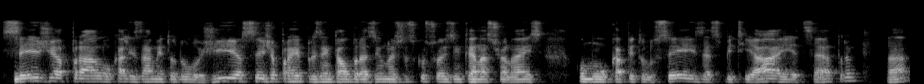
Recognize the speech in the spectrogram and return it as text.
seja para localizar metodologia, seja para representar o Brasil nas discussões internacionais, como o capítulo 6, SBTI, etc. Tá?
